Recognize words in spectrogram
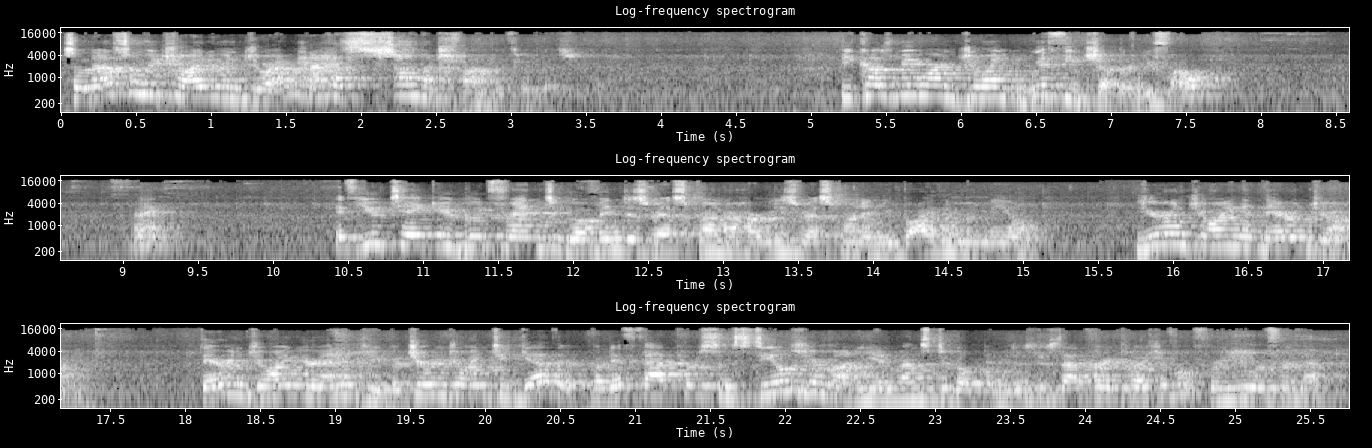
So that's when we try to enjoy. I mean, I had so much fun with her yesterday. Because we were enjoying with each other, you follow? Right? If you take your good friend to Govinda's restaurant or Hari's restaurant and you buy them a meal, you're enjoying and they're enjoying. They're enjoying your energy, but you're enjoying together. But if that person steals your money and runs to Govinda's, is that very pleasurable for you or for them?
